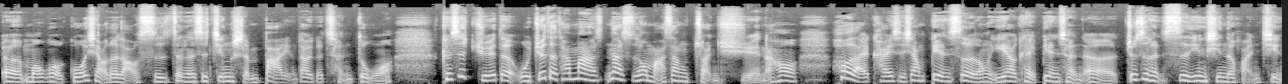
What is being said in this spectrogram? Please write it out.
呃某个国小的老师真的是精神霸凌到一个程度哦，可是觉得我觉得他骂那时候马上转学，然后后来开始像变色龙一样可以变成呃就是很适应新的环境，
